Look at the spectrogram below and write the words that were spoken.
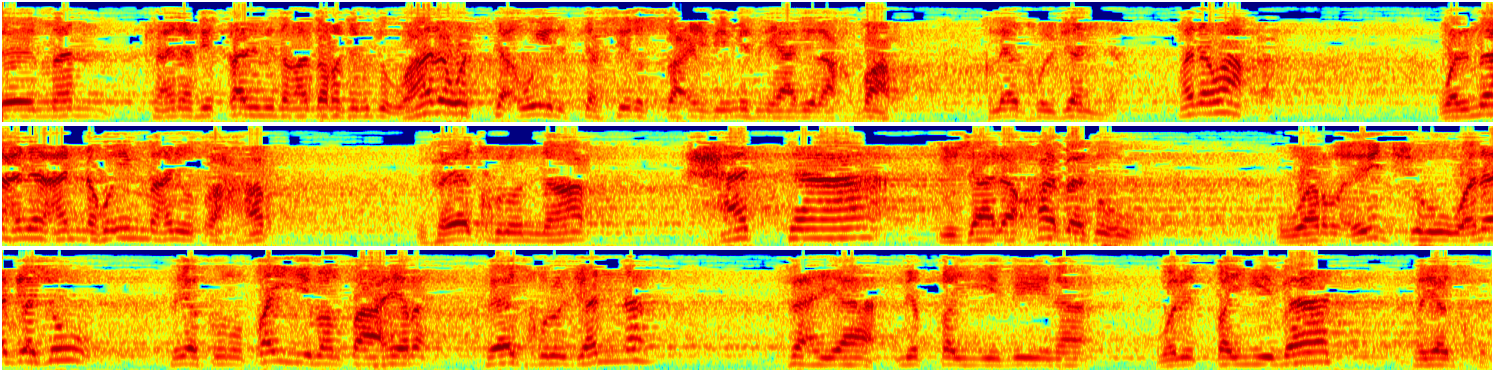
آه، من كان في قلبه مثل وهذا هو التأويل التفسير الصحيح في مثل هذه الأخبار لا يدخل الجنة. هذا واقع. والمعنى أنه إما أن يطهر فيدخل النار حتى يزال خبثه ورجسه ونجسه فيكون طيبا طاهرا فيدخل الجنة فهي للطيبين وللطيبات فيدخل.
